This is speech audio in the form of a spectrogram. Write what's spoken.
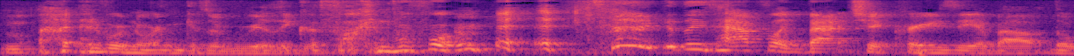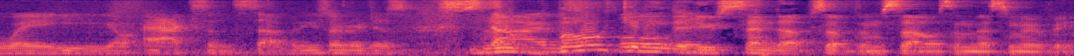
Edward Norton gives a really good fucking performance because he's half like batshit crazy about the way he you know, acts and stuff, and he sort of just They're both getting full to do send ups of themselves in this movie.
